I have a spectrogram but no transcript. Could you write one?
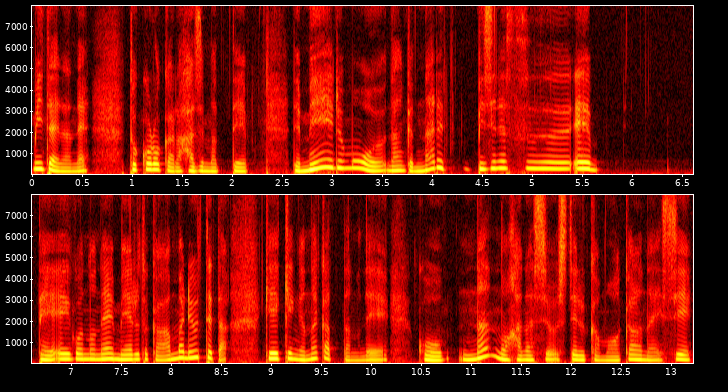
みたいなね、ところから始まって、で、メールもなんか慣れ、ビジネスへで英語のねメールとかあんまり打ってた経験がなかったのでこう何の話をしてるかもわからないし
